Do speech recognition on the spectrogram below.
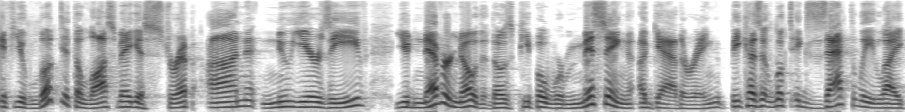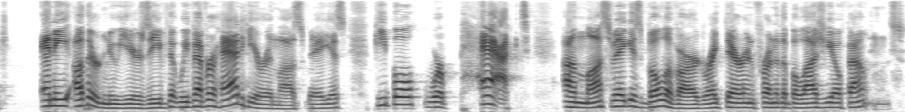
if you looked at the Las Vegas Strip on New Year's Eve, you'd never know that those people were missing a gathering because it looked exactly like any other New Year's Eve that we've ever had here in Las Vegas. People were packed on Las Vegas Boulevard right there in front of the Bellagio fountains.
